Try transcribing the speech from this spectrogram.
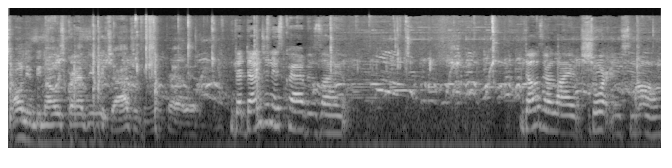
I don't even be crabs these with y'all. I just be eating crab at. The Dungeness crab is like, those are like short and small.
